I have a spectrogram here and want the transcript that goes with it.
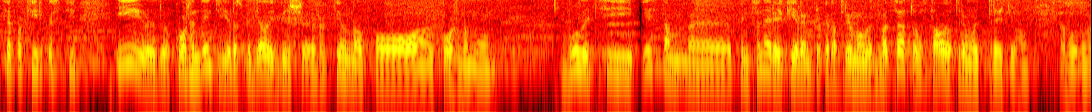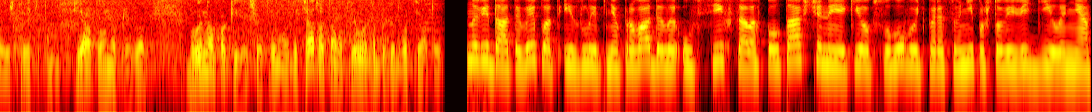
це по кількості, і е, кожен день тоді розподіли більш ефективно по кожному. Вулиці є там е, пенсіонери, які, наприклад, отримували 20-го, стали отримувати 3-го, або ну, 3-го, 5-го, наприклад. Були навпаки, якщо отримували 10-го, там отримують, наприклад, 20-го. Нові дати виплат із липня впровадили у всіх селах Полтавщини, які обслуговують пересувні поштові відділення,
